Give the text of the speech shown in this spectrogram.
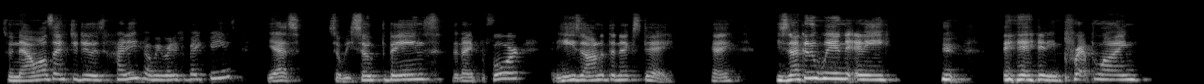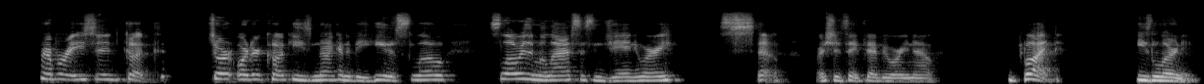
So now all I have to do is, honey, are we ready for baked beans? Yes. So we soak the beans the night before and he's on it the next day. Okay. He's not going to win any, any prep line preparation cook, short order cook. He's not going to be. He is slow, slower than molasses in January. So, or I should say February now. But he's learning.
